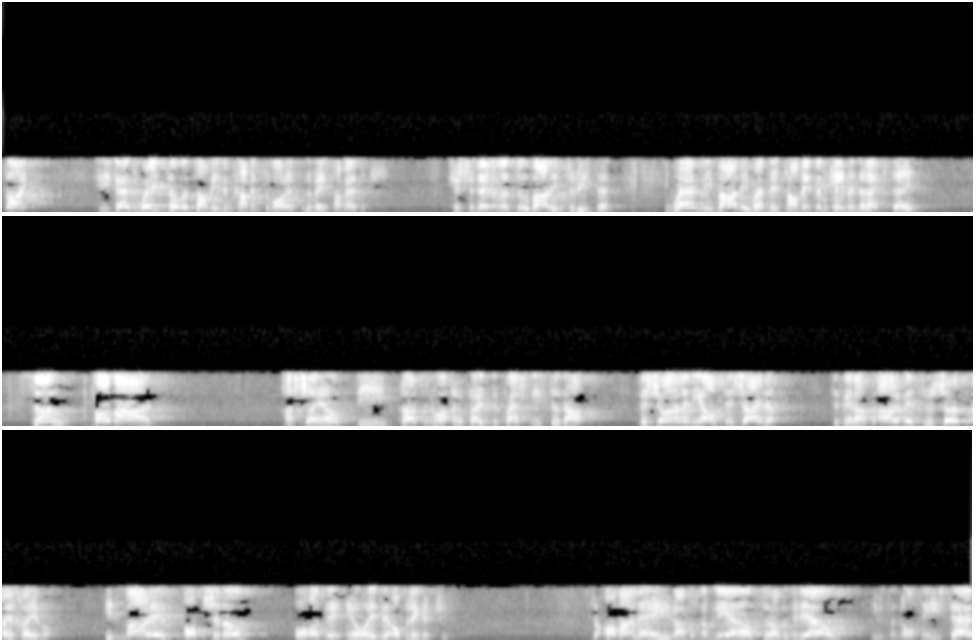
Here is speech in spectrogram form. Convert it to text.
Fine. So he says, wait till the Talmidim come in tomorrow into the Beis HaMedrash. Kishenichnasu Bali Teresin, when the Bali, when the Talmidim came in the next day, so, Omad Hashoel, the person who, posed the question, he stood up, Vishoel and he asked his Shaila, Tefilas Arvis Rishus Eichayva. Is Mariv optional or is it, or is it obligatory? So Omar Rabbi Gamliel, so Rabbi Gamliel, he was a Nasi, he said,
